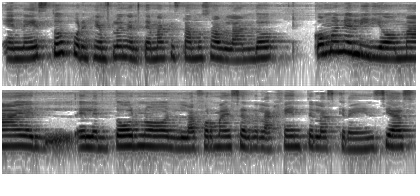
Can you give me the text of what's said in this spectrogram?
en esto, por ejemplo, en el tema que estamos hablando, como en el idioma, el, el entorno, la forma de ser de la gente, las creencias,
